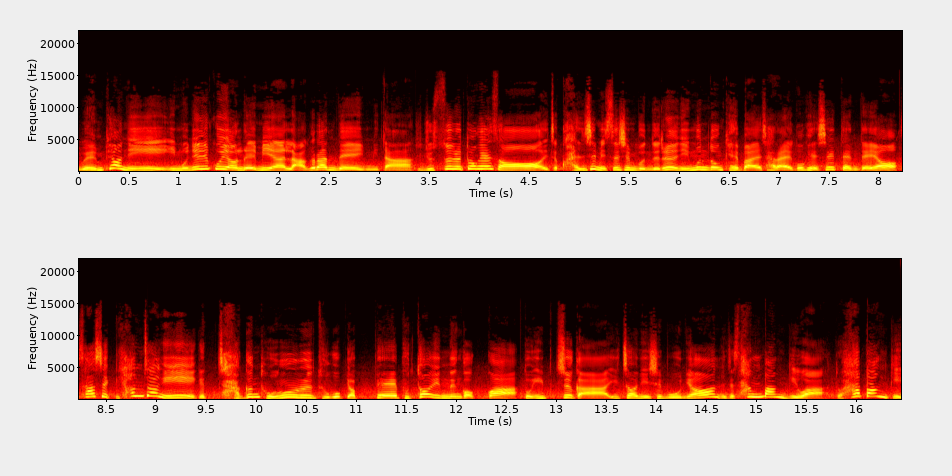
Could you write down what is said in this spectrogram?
왼편이 이문 1구역 레미안 라그란데입니다. 뉴스를 통해서 이제 관심 있으신 분들은 이문동 개발 잘 알고 계실 텐데요. 사실 현장이 작은 도로를 두고 옆에 붙어 있는 것과 또 입주가 2025년 이제 상반기와 또 하반기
